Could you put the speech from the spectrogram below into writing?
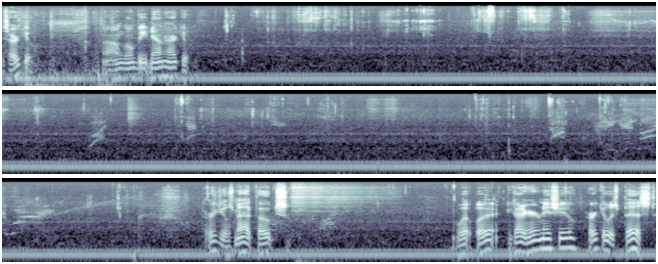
It's Hercule. I'm gonna beat down Hercule. Hercule's mad, folks. What, what? You got a hearing issue? Hercule is pissed.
